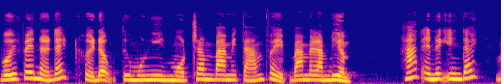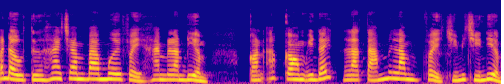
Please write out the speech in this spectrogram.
với VN Index khởi động từ 1.138,35 điểm. HN-Index bắt đầu từ 230,25 điểm, còn Upcom Index là 85,99 điểm.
